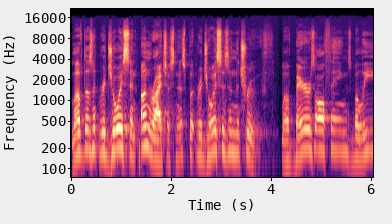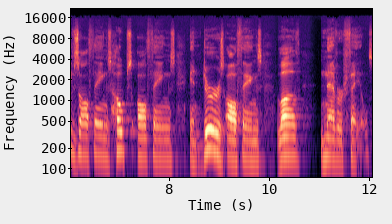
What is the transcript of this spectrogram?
Love doesn't rejoice in unrighteousness, but rejoices in the truth. Love bears all things, believes all things, hopes all things, endures all things. Love never fails.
